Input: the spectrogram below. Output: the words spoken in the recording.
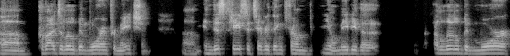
um, provides a little bit more information. Um, in this case, it's everything from you know maybe the a little bit more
